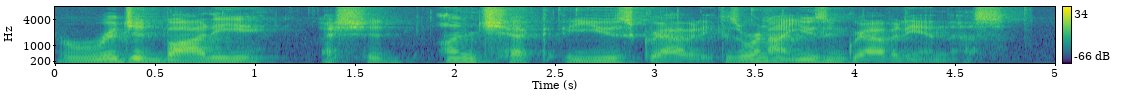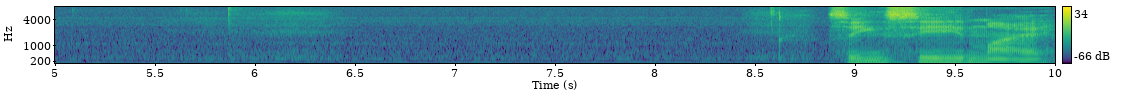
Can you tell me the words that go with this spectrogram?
rigid body, I should uncheck use gravity because we're not using gravity in this. So you can see my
